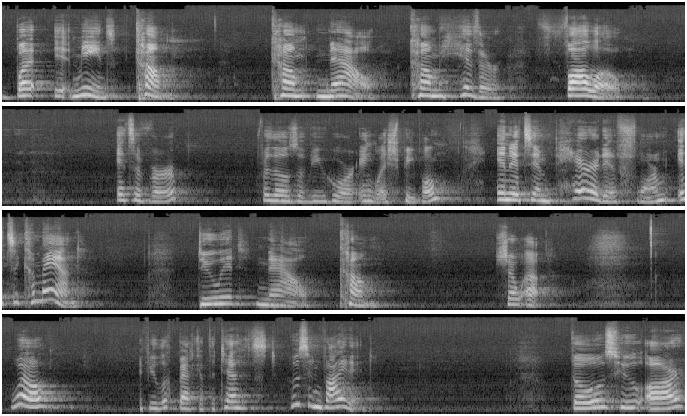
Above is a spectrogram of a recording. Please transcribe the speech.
But it means come. Come now. Come hither. Follow. It's a verb for those of you who are English people. In its imperative form, it's a command. Do it now. Come. Show up. Well, if you look back at the text, who's invited? Those who are,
